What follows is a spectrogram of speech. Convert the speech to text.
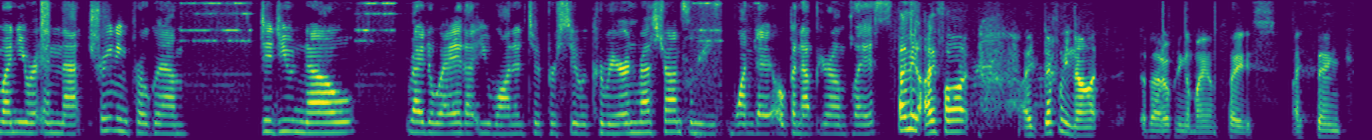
when you were in that training program, did you know right away that you wanted to pursue a career in restaurants and one day open up your own place? I mean, I thought, I definitely not about opening up my own place. I think,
